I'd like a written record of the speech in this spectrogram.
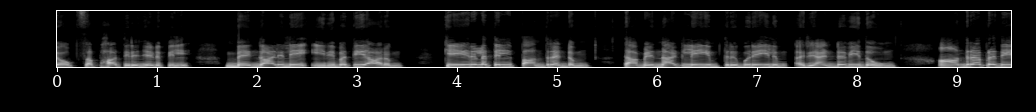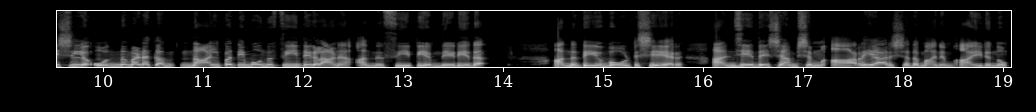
ലോക്സഭാ തിരഞ്ഞെടുപ്പിൽ ബംഗാളിലെ ഇരുപത്തിയാറും കേരളത്തിൽ പന്ത്രണ്ടും തമിഴ്നാട്ടിലെയും ത്രിപുരയിലും രണ്ട് വീതവും ആന്ധ്രാപ്രദേശിൽ ഒന്നുമടക്കം നാൽപ്പത്തിമൂന്ന് സീറ്റുകളാണ് അന്ന് സി പി എം നേടിയത്. അന്നത്തെ വോട്ട് ഷെയർ അഞ്ച് ദശാംശം ആറ് ആറ് ശതമാനം ആയിരുന്നു.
